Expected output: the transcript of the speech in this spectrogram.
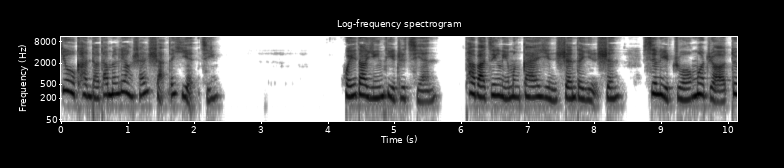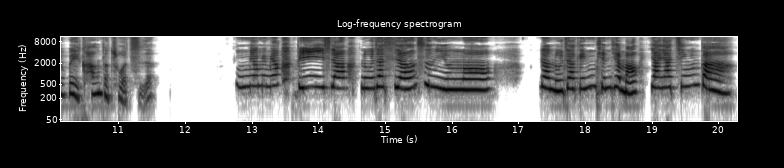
又看到他们亮闪闪的眼睛。回到营地之前，他把精灵们该隐身的隐身，心里琢磨着对魏康的措辞：“喵喵喵，陛下，奴家想死您了，让奴家给你舔舔毛，压压惊吧。”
